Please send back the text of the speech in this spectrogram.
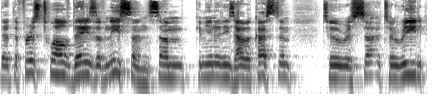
That the first 12 days of Nisan, some communities have a custom to to read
